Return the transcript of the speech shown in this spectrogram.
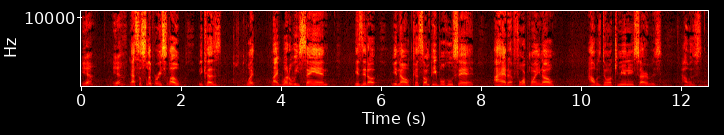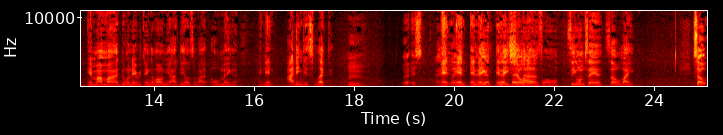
yeah, yeah. That's a slippery slope because what like what are we saying? Is it a you know because some people who said I had a 4.0, I was doing community service, I was in my mind doing everything along the ideals of Omega, and then I didn't get selected. Mm. Well, it's And selection. and, and they That- and they that- that showed line up. is long. See what I'm saying? So like so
